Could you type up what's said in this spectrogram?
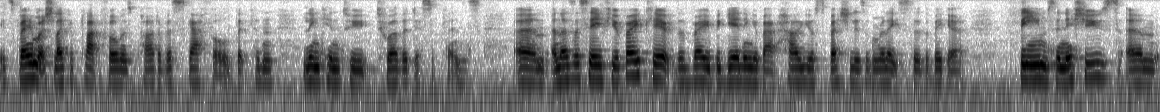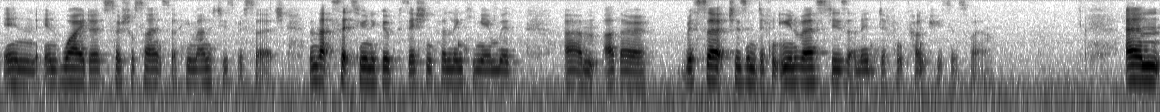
It's very much like a platform as part of a scaffold that can link into to other disciplines. Um, and as I say, if you're very clear at the very beginning about how your specialism relates to the bigger themes and issues um, in, in wider social science or humanities research, then that sets you in a good position for linking in with um, other researchers in different universities and in different countries as well. Um,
